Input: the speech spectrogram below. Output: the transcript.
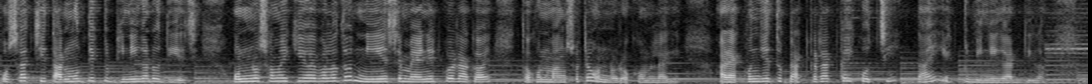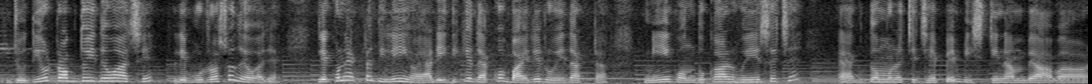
কষাচ্ছি, তার মধ্যে একটু ভিনিগারও দিয়েছি। অন্য সময় কি হয় বলো তো নিয়ে এসে ম্যারিনেট করে রাখা হয়, তখন মাংসটা অন্য রকম লাগে। আর এখন যেহেতু টাটকা টাটকাই করছি, তাই একটু ভিনিগার দিলাম। যদিও টক দই দেওয়া আছে, লেবুর রসও দেওয়া যায়। যে কোনো একটা দিলেই হয়। আর এইদিকে দেখো বাইরের ওয়েদারটা মেঘ অন্ধকার হয়ে এসেছে একদম মনে হচ্ছে ঝেপে বৃষ্টি নামবে আবার।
